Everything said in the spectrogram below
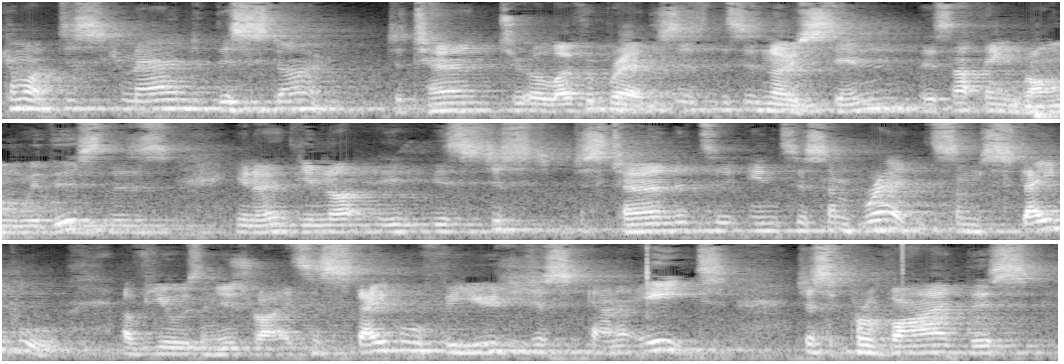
Come on, just command this stone to turn to a loaf of bread. This is this is no sin. There's nothing wrong with this. There's you know you're not. It's just just turn it to, into some bread. It's some staple of yours in Israel. It's a staple for you to just kind of eat. Just provide this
